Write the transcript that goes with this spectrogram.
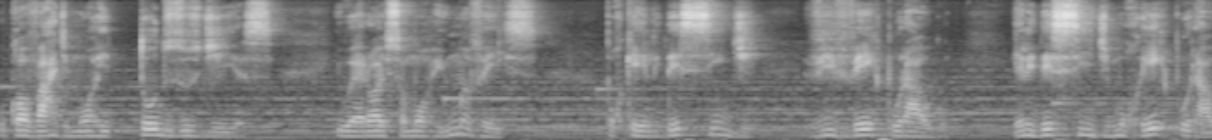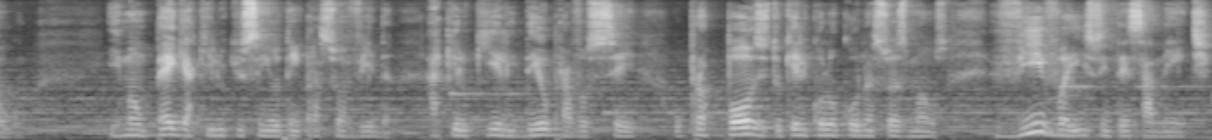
o covarde morre todos os dias e o herói só morre uma vez, porque ele decide viver por algo. Ele decide morrer por algo. Irmão, pegue aquilo que o Senhor tem para sua vida, aquilo que ele deu para você, o propósito que ele colocou nas suas mãos. Viva isso intensamente.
